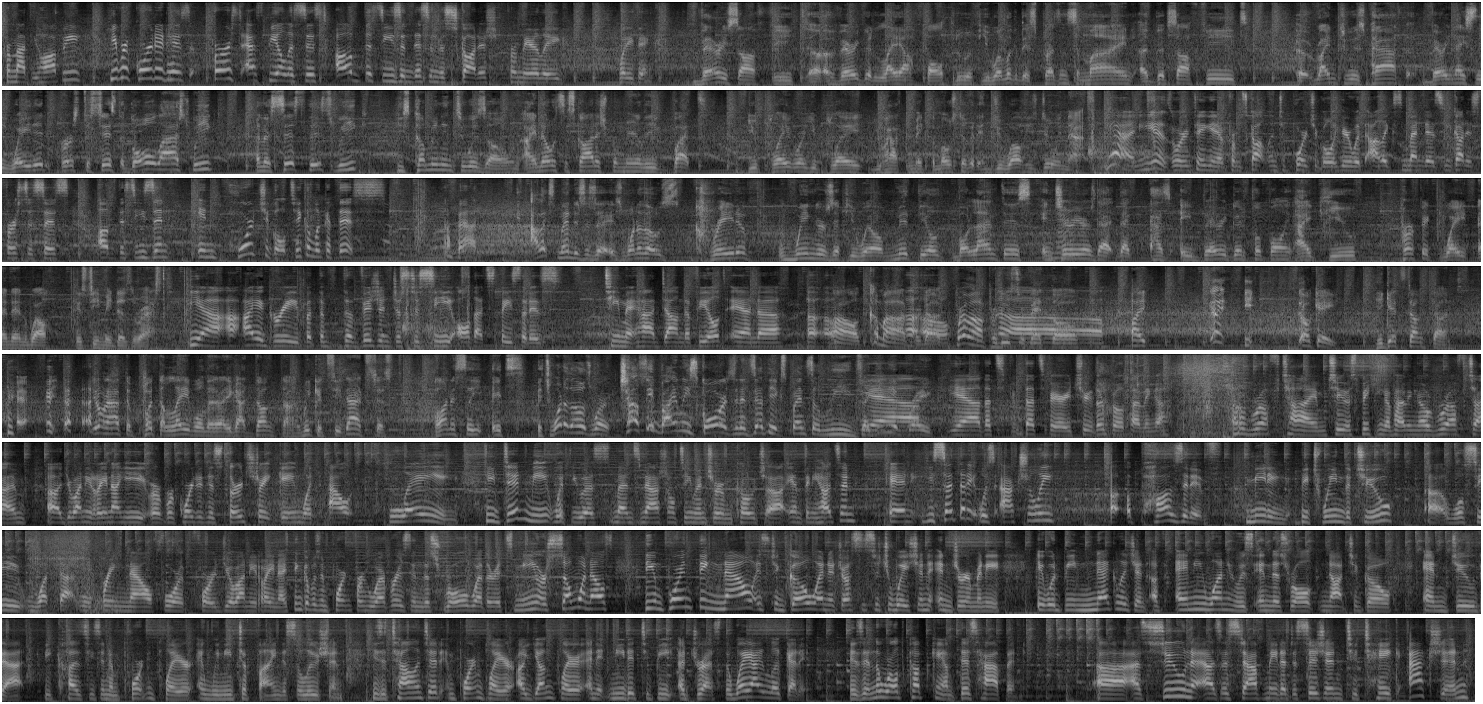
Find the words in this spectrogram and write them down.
from Matthew Hoppe. He recorded his first SPL assist of the season, this in the Scottish Premier League. What do you think? Very soft feet, uh, a very good layoff fall through, if you will. Look at this presence of mind, a good soft feet, uh, right into his path, very nicely weighted. First assist, a goal last week, an assist this week. He's coming into his own. I know it's the Scottish Premier League, but you play where you play. You have to make the most of it and do well. He's doing that. Yeah, and he is. We're taking it from Scotland to Portugal here with Alex Mendez. He got his first assist of the season in Portugal. Take a look at this. Not bad. Alex Mendez is, a, is one of those creative wingers, if you will, midfield, volantes, mm-hmm. interiors that, that has a very good footballing IQ, perfect weight, and then, well, his teammate does the rest. Yeah, I, I agree, but the, the vision just to see all that space that his teammate had down the field, and uh, oh, come on, produ- come on, producer uh, Beto. Like, okay, he gets dunked on. you don't have to put the label that he got dunked on. We could see that's just honestly, it's it's one of those where Chelsea finally scores and it's at the expense of Leeds. Like, yeah, give me a break. Yeah, that's that's very true. They're both having a a rough time too. Speaking of having a rough time, uh, Giovanni Reyna he uh, recorded his third straight game without playing. He did meet with U.S. men's national team interim coach uh, Anthony Hudson, and he said that it was actually a, a positive meeting between the two. Uh, we'll see what that will bring now for, for Giovanni Reyna. I think it was important for whoever is in this role, whether it's me or someone else. The important thing now is to go and address the situation in Germany. It would be negligent of anyone who is in this role not to go and do that because he's an important player and we need to find a solution. He's a talented, important player, a young player, and it needed to be addressed. The way I look at it is in the World Cup camp, this happened uh, as soon as his staff made a decision to take action.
